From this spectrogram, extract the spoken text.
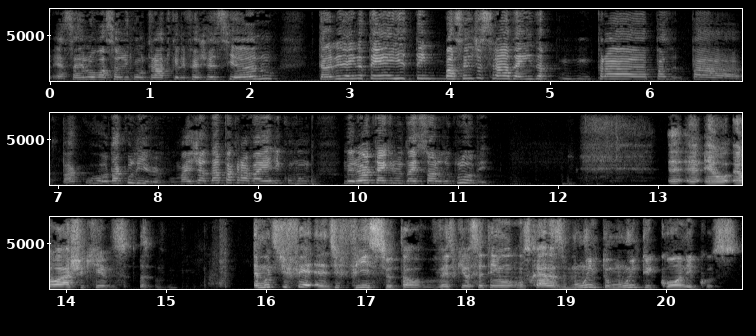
essa renovação de contrato que ele fechou esse ano. Então ele ainda tem aí tem bastante estrada ainda para rodar com o Liverpool, mas já dá para cravar ele como o melhor técnico da história do clube? É, é, eu, eu acho que é muito é difícil, talvez, porque você tem uns caras muito, muito icônicos.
